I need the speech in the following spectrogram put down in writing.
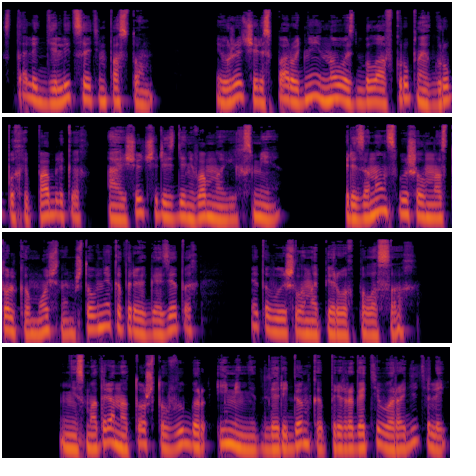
стали делиться этим постом. И уже через пару дней новость была в крупных группах и пабликах, а еще через день во многих СМИ. Резонанс вышел настолько мощным, что в некоторых газетах это вышло на первых полосах. Несмотря на то, что выбор имени для ребенка прерогатива родителей,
